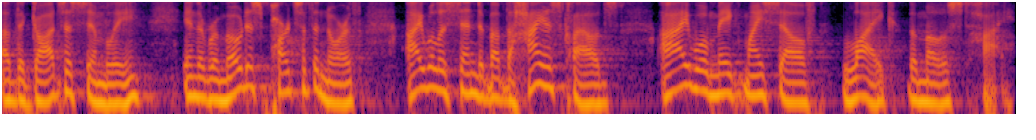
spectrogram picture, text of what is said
of the God's assembly in the remotest parts of the north. I will ascend above the highest clouds. I will make myself like the Most High.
